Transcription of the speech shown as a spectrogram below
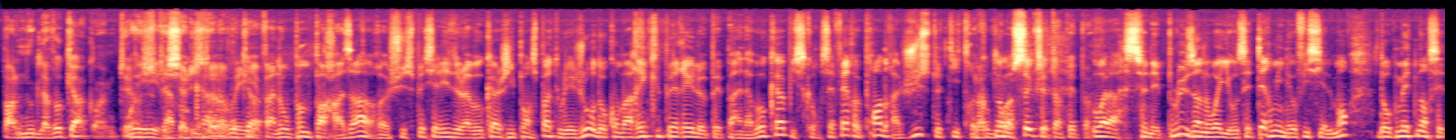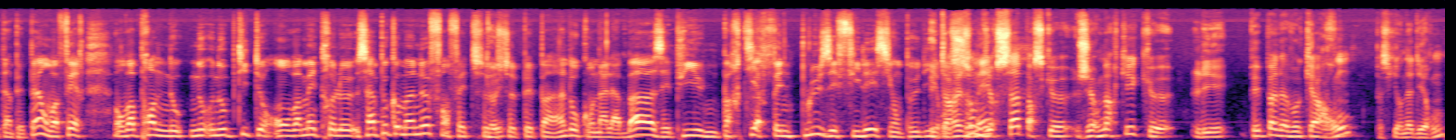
parle-nous de l'avocat quand même. Tu es un Oui, spécialiste de l'avocat, oui. Enfin, non, pas par hasard. Je suis spécialiste de l'avocat, j'y pense pas tous les jours. Donc, on va récupérer le pépin d'avocat, puisqu'on s'est fait reprendre à juste titre. comme Maintenant, quoi- on sait que c'est un pépin. Voilà, ce n'est plus un noyau, c'est terminé officiellement. Donc maintenant, c'est un pépin. On va faire, on va prendre nos, nos, nos petites, on va mettre le, c'est un peu comme un œuf en fait, ce, Oui. ce pépin. hein. Donc on a la base et puis une partie à peine plus effilée, si on peut dire. Tu as raison de dire ça parce que j'ai remarqué que les pépins d'avocat ronds, parce qu'il y en a des ronds,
